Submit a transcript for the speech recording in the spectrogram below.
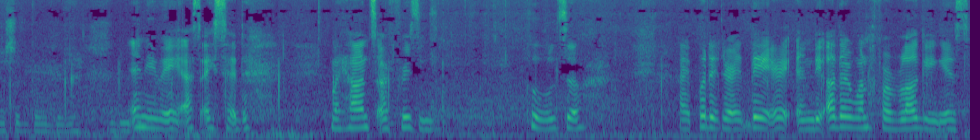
I should go there. Anyway, as I said, my hands are freezing cold, so I put it right there, and the other one for vlogging is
